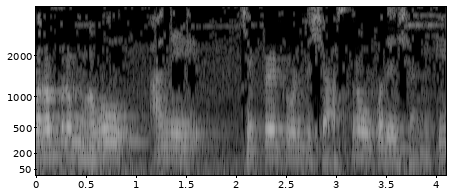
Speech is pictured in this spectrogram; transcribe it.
పరబ్రహ్మవు అని చెప్పేటువంటి శాస్త్ర ఉపదేశానికి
